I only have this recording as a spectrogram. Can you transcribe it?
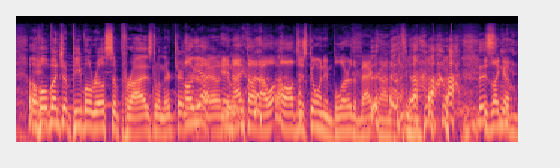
A whole bunch of people real surprised when they're turning Oh yeah, and I thought I'll, I'll just go in and blur the background it's like a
